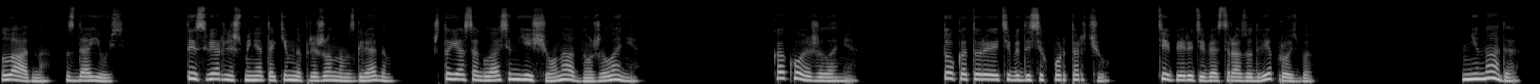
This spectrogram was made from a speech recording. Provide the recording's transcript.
«Ладно, сдаюсь. Ты сверлишь меня таким напряженным взглядом, что я согласен еще на одно желание». «Какое желание?» «То, которое я тебе до сих пор торчу. Теперь у тебя сразу две просьбы». «Не надо»,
